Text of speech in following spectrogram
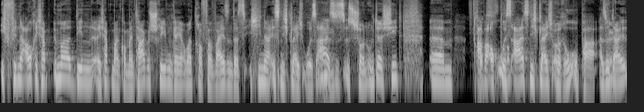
ich finde auch, ich habe immer den, ich habe mal einen Kommentar geschrieben, kann ja auch mal darauf verweisen, dass China ist nicht gleich USA, mhm. es ist, ist, schon ein Unterschied. Ähm, aber auch USA ist nicht gleich Europa. Also okay.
